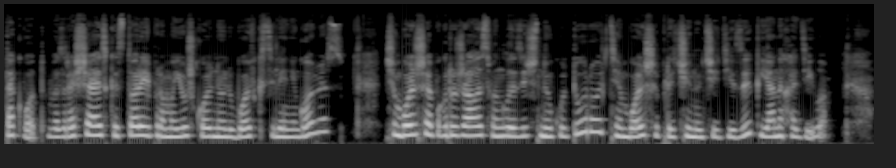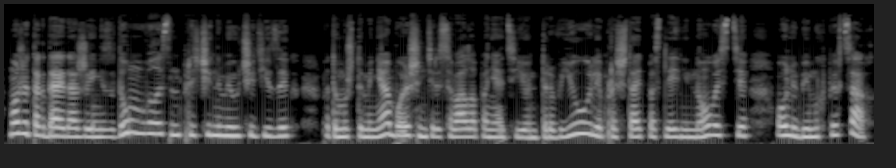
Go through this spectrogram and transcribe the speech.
Так вот, возвращаясь к истории про мою школьную любовь к Селене Гомес, чем больше я погружалась в англоязычную культуру, тем больше причин учить язык я находила. Может, тогда я даже и не задумывалась над причинами учить язык, потому что меня больше интересовало понять ее интервью или прочитать последние новости о любимых певцах.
